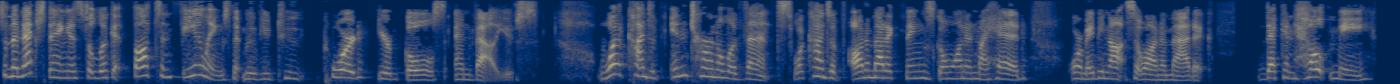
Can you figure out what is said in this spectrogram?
so the next thing is to look at thoughts and feelings that move you to toward your goals and values. What kinds of internal events, what kinds of automatic things go on in my head, or maybe not so automatic, that can help me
